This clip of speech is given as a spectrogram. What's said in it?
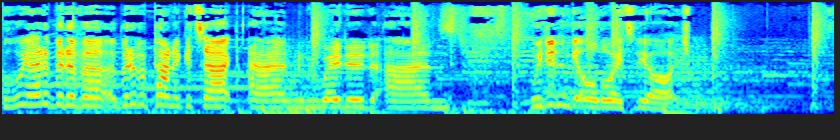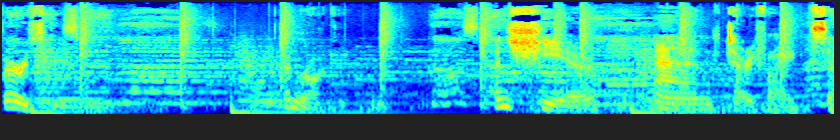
We had a bit of a, a bit of a panic attack, and we waited, and we didn't get all the way to the arch. Very steep and rocky. and sheer and terrifying. So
